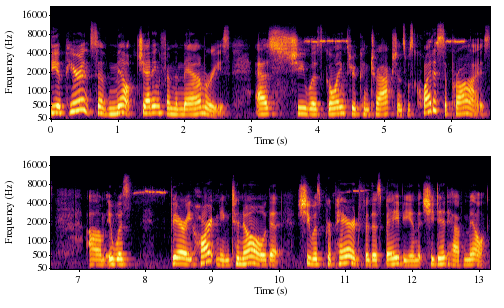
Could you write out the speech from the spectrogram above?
The appearance of milk jetting from the mammaries as she was going through contractions was quite a surprise. Um, it was very heartening to know that she was prepared for this baby and that she did have milk.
